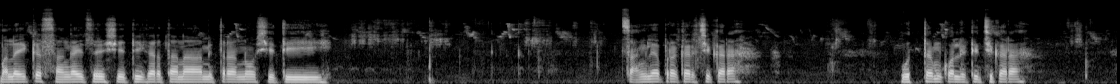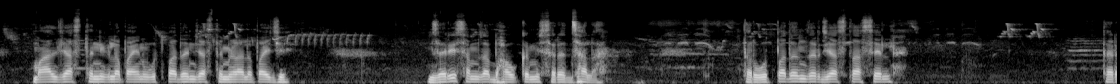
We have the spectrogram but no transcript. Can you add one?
मला एकच सांगायचं आहे शेती करताना मित्रांनो शेती चांगल्या प्रकारची करा. उत्तम क्वालिटीची करा. माल जास्त निघला पाहिजे उत्पादन जास्त मिळालं पाहिजे. जरी समजा भाव कमी सरत झाला तर उत्पादन जर जास्त असेल तर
